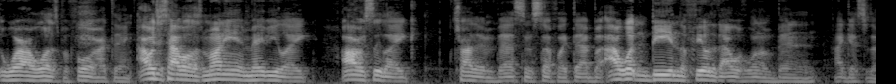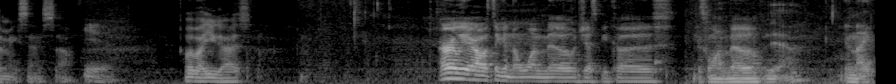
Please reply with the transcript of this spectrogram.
where I was before. I think I would just have all this money and maybe like obviously like try to invest and stuff like that. But I wouldn't be in the field that I would want to have been in. I guess if that makes sense. So yeah. what about you guys? Earlier, I was thinking the one mil just because it's one mil, Yeah. and like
